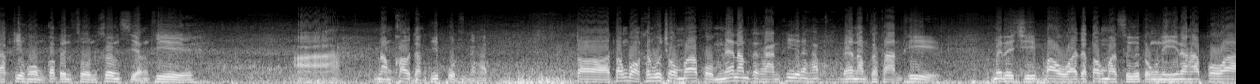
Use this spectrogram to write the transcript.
ลักกี้โฮมก็เป็นโซนเครื่องเสียงที่อ่านำเข้าจากญี่ปุ่นนะครับ ต่อต้องบอกท่านผู้ชมว่าผมแนะนำสถานที่นะครับ แนะนำสถานที่ไม่ได้ชี้เป้าว่าจะต้องมาซื้อตรงนี้นะครับ เพราะว่า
